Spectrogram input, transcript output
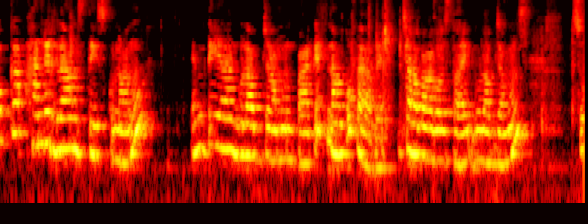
ఒక హండ్రెడ్ గ్రామ్స్ తీసుకున్నాను. ఎంటీఆర్ గులాబ్ జామున్ ప్యాకెట్ నాకు ఫేవరెట్. చాలా బాగా వస్తాయి gulab jamuns. So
